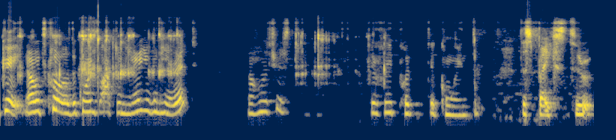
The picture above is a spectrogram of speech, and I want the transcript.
Okay, now it's closed. The coin's locked in here. You can hear it. Now let's just carefully put the coin, the spikes through.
